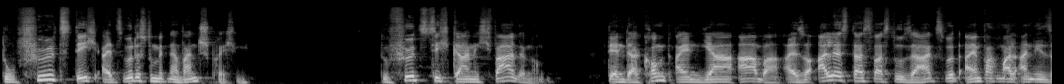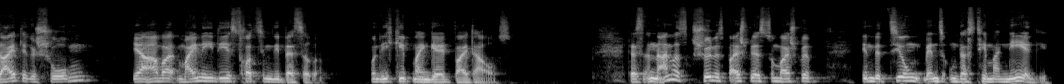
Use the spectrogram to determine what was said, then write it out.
Du fühlst dich, als würdest du mit einer Wand sprechen. Du fühlst dich gar nicht wahrgenommen. Denn da kommt ein Ja, aber. Also alles das, was du sagst, wird einfach mal an die Seite geschoben. Ja, aber meine Idee ist trotzdem die bessere und ich gebe mein Geld weiter aus. Das ein anderes schönes Beispiel ist zum Beispiel in Beziehungen, wenn es um das Thema Nähe geht.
